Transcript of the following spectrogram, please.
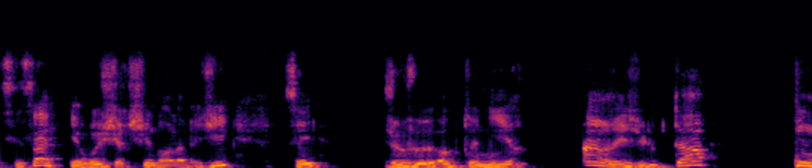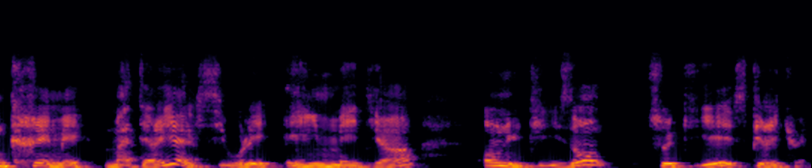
ça qui est recherché dans la magie, c'est je veux obtenir un résultat concret mais matériel, si vous voulez, et immédiat en utilisant ce qui est spirituel.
